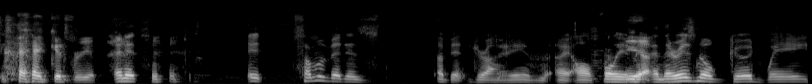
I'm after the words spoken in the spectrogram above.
Good for you. And it it some of it is a bit dry and I, I'll fully admit Yeah. and there is no good way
